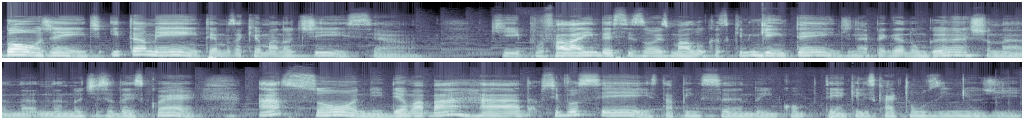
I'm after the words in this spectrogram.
Bom, gente, e também temos aqui uma notícia que, por falar em decisões malucas que ninguém entende, né? Pegando um gancho na, na- na notícia da Square, a Sony deu uma barrada. Se você está pensando em tem aqueles cartãozinhos de,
